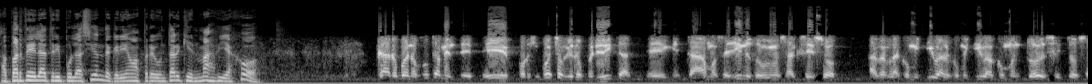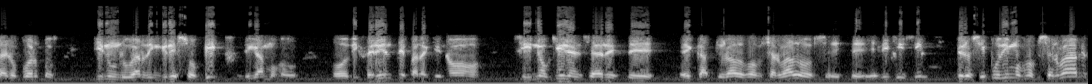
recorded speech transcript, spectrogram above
Aparte de la tripulación, te queríamos preguntar quién más viajó. Claro, bueno, justamente, eh, por supuesto que los periodistas eh, que estábamos allí no tuvimos acceso a ver la comitiva. La comitiva, como en todos estos aeropuertos, tiene un lugar de ingreso VIP, digamos, o, o diferente para que no, si no quieren ser este, eh, capturados o observados este, es difícil, pero sí pudimos observar,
